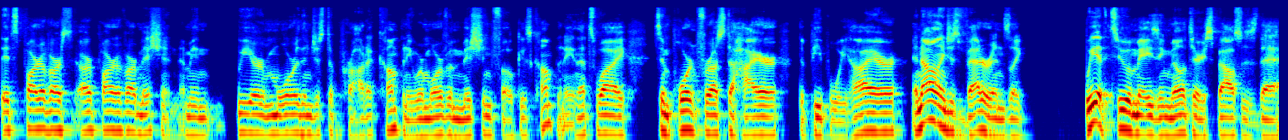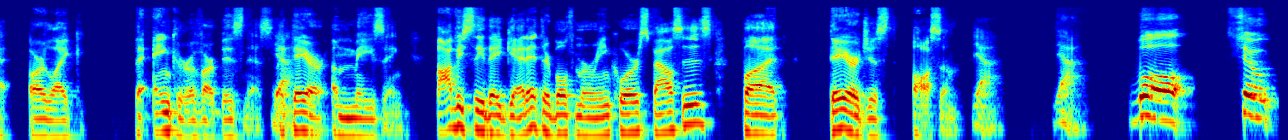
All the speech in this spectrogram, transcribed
it's part of our our part of our mission. I mean, we are more than just a product company. We're more of a mission focused company, and that's why it's important for us to hire the people we hire, and not only just veterans. Like we have two amazing military spouses that are like the anchor of our business. Yeah. Like they are amazing. Obviously, they get it. They're both Marine Corps spouses, but they are just awesome. Yeah. Yeah. Well, so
